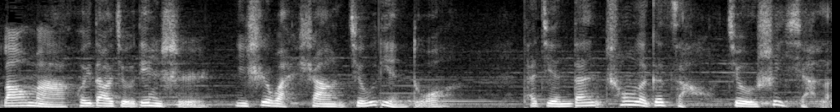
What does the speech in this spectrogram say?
老马回到酒店时已是晚上九点多，他简单冲了个澡就睡下了。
